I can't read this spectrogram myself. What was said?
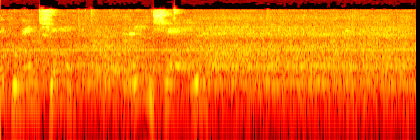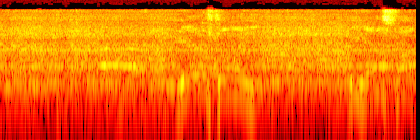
Booker outside. Inside. Here's Delaney. He has five.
